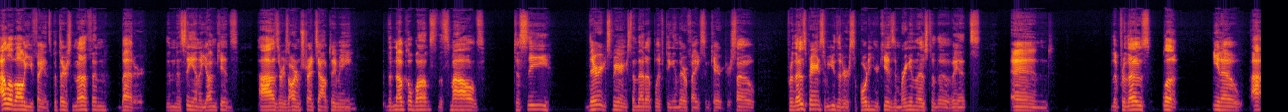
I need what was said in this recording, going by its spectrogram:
I love all you fans, but there's nothing better than to seeing a young kid's eyes or his arms stretch out to me, mm-hmm. the knuckle bumps, the smiles, to see their experience and that uplifting in their face and character. So for those parents of you that are supporting your kids and bringing those to the events and the for those look you know i,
